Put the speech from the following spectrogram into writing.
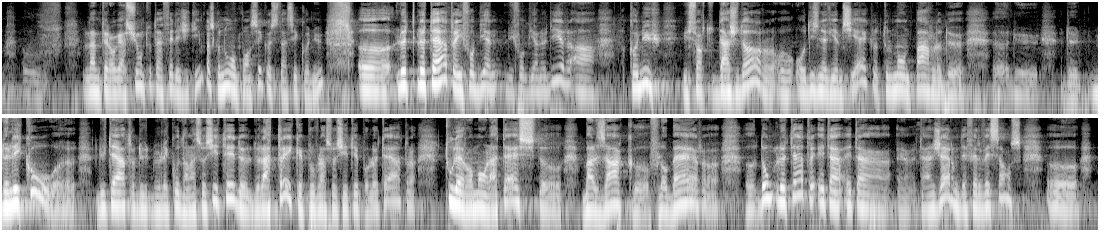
l'interrogation tout à fait légitime parce que nous on pensait que c'est assez connu. le, le, théâtre, il faut bien, il faut bien le dire, a, connu une sorte d'âge d'or au, XIXe siècle. Tout le monde parle de, euh, de, de, l'écho euh, du théâtre, de, l'écho dans la société, de, l'attrait qu'éprouve la société pour le théâtre. Tous les romans l'attestent, euh, Balzac, Flaubert. donc le théâtre est un, germe d'effervescence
